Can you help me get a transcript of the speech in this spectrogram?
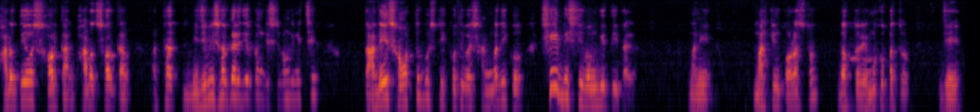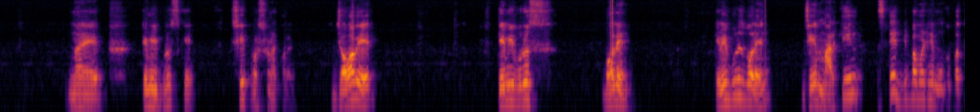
ভারতীয় সরকার, ভারত সরকার অর্থাৎ বিজেপি সরকার যেরকম দৃষ্টিভঙ্গি নিচ্ছে, তাদের সমর্থক গোষ্ঠী, কতিপয় সাংবাদিকও সেই দৃষ্টিভঙ্গিতেই তারা। মানে মার্কিন পররাষ্ট্র দপ্তরের মুখপাত্র যে মানে টেমি ব্রুসকে সেই প্রশ্নটা করেন। জবাবে টেমি ব্রুস বলেন, টেমি ব্রুস বলেন যে, মার্কিন স্টেট ডিপার্টমেন্টের মুখপাত্র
